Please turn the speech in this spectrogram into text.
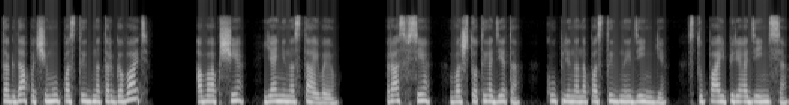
Тогда почему постыдно торговать? А вообще, я не настаиваю. Раз все, во что ты одета, куплено на постыдные деньги, ступай и переоденься,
